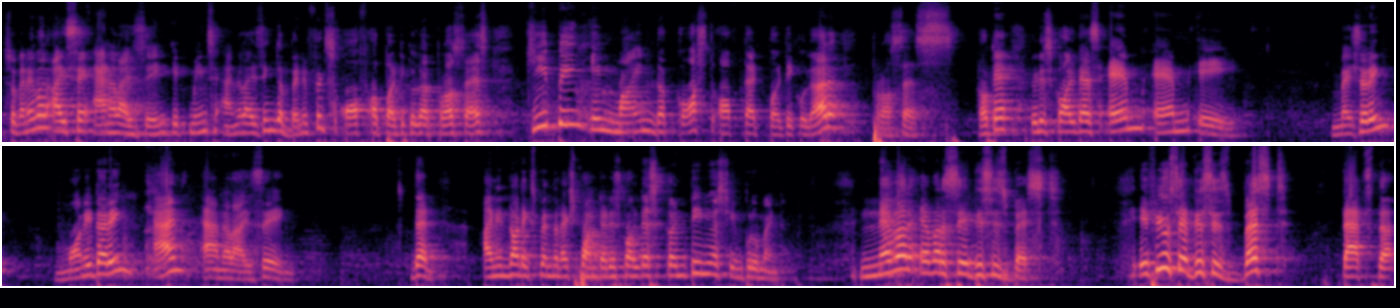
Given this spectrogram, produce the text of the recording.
so whenever I say analyzing, it means analyzing the benefits of a particular process, keeping in mind the cost of that particular process. Okay, it is called as MMA, measuring, monitoring and analyzing. Then I need not explain the next point that is called as continuous improvement. Never ever say this is best. If you say this is best, that's the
